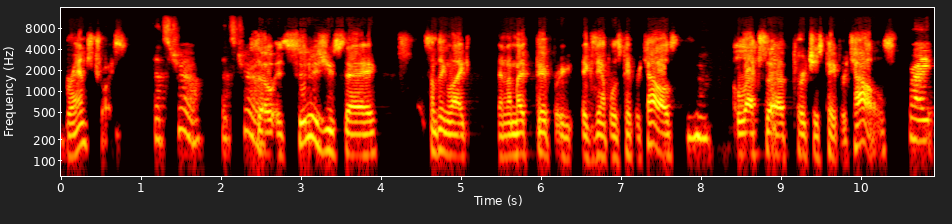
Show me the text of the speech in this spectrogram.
brand choice. That's true. That's true. So as soon as you say something like, and my favorite example is paper towels, mm-hmm. Alexa purchase paper towels. Right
